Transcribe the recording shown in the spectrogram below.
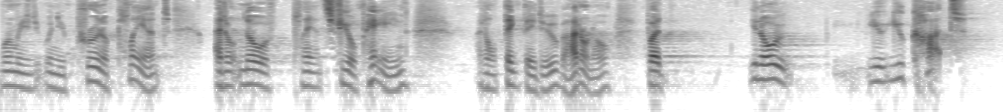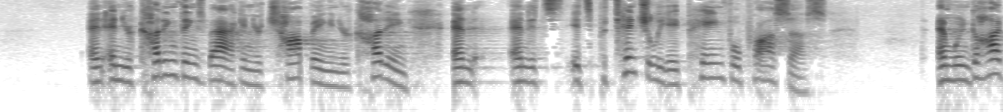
when, we, when you prune a plant, I don't know if plants feel pain. I don't think they do, but I don't know. But you know, you, you cut. And, and you're cutting things back and you're chopping and you're cutting and, and it's, it's potentially a painful process. And when God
